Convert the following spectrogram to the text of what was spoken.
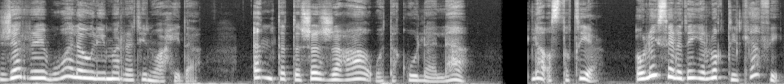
جرب ولو لمرة واحدة أن تتشجع وتقول لا لا أستطيع. أو ليس لدي الوقت الكافي؟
